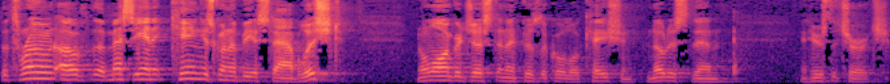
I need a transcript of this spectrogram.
The throne of the Messianic King is going to be established no longer just in a physical location. Notice then, and here's the church,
